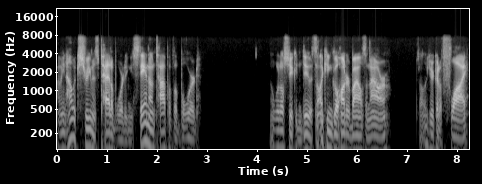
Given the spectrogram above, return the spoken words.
I mean, how extreme is paddleboarding? You stand on top of a board. What else you can do? It's not like you can go 100 miles an hour. It's not like you're going to fly.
